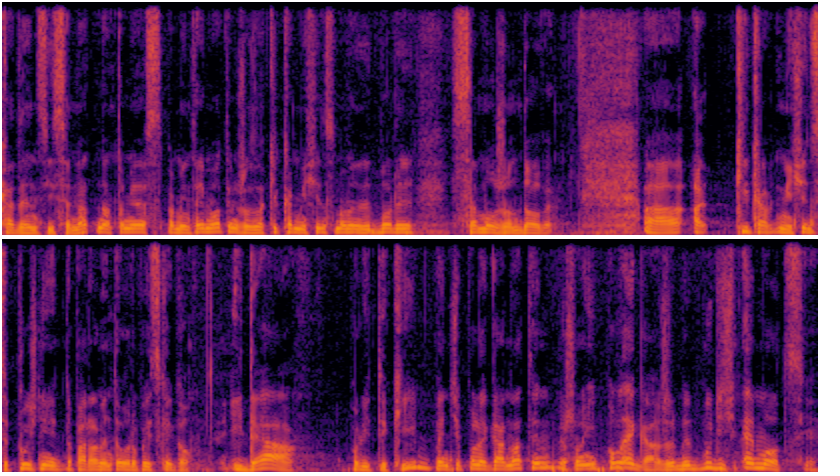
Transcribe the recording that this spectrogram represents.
kadencji Senat. Natomiast pamiętajmy o tym, że za kilka miesięcy mamy wybory samorządowe, a, a kilka miesięcy później do Parlamentu Europejskiego. Idea polityki będzie polegała na tym, zresztą i polega, żeby budzić emocje.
